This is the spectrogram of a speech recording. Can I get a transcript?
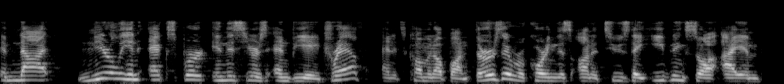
am not nearly an expert in this year's NBA draft, and it's coming up on Thursday. We're recording this on a Tuesday evening, so I am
